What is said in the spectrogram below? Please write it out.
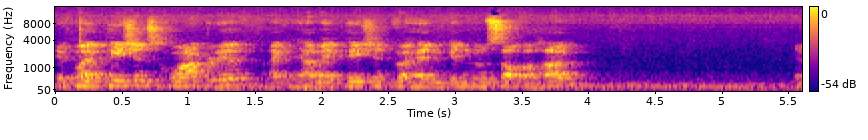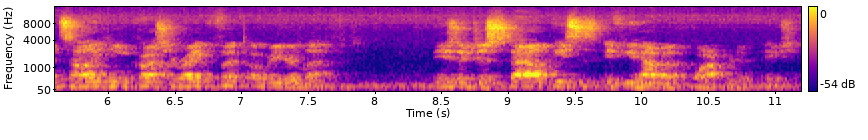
If my patient's cooperative, I can have my patient go ahead and give himself a hug. And Sally, can you cross your right foot over your left? These are just style pieces if you have a cooperative patient.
